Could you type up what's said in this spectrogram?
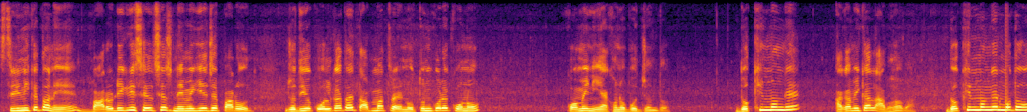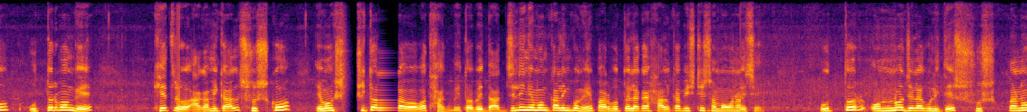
শ্রীনিকেতনে বারো ডিগ্রি সেলসিয়াস নেমে গিয়েছে পারদ। যদিও কলকাতায় তাপমাত্রায় নতুন করে কোনো কমেনি এখনও পর্যন্ত। দক্ষিণবঙ্গে আগামীকাল আবহাওয়া। দক্ষিণবঙ্গের মতো উত্তরবঙ্গে ক্ষেত্র আগামীকাল শুষ্ক এবং শীতল আবহাওয়া থাকবে। তবে দার্জিলিং এবং কালিম্পংয়ে পার্বত্য এলাকায় হালকা বৃষ্টির সম্ভাবনা রয়েছে। উত্তর অন্য জেলাগুলিতে শুষ্কানো,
